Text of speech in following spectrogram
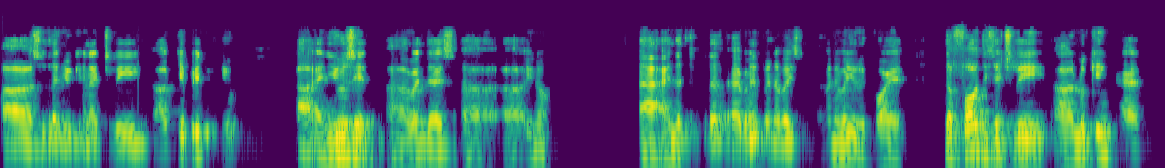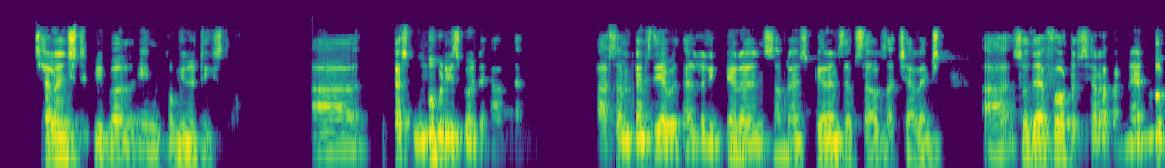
uh, so that you can actually uh, keep it with you uh, and use it when there's, you know, and the, the, whenever, whenever you require it. The fourth is actually looking at challenged people in communities because nobody is going to help them. Uh, sometimes they are with elderly parents. Sometimes parents themselves are challenged. Uh, so therefore, to set up a network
